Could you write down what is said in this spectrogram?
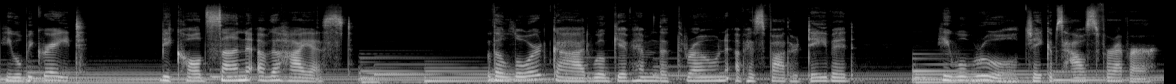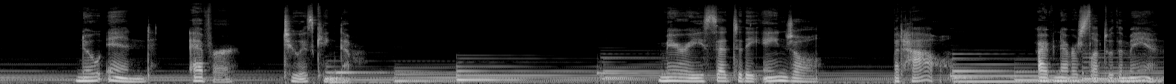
He will be great, be called Son of the Highest. The Lord God will give him the throne of his father David. He will rule Jacob's house forever. No end ever to his kingdom. Mary said to the angel, But how? I've never slept with a man.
